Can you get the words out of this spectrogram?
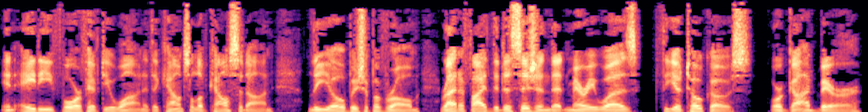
In AD 451, at the Council of Chalcedon, Leo, Bishop of Rome, ratified the decision that Mary was Theotokos, or God-bearer,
